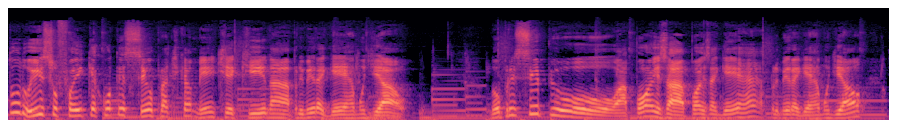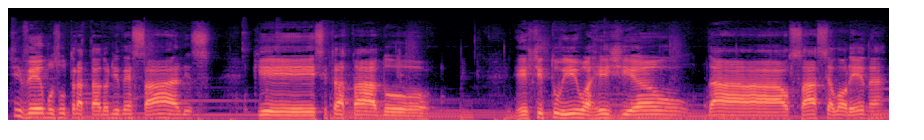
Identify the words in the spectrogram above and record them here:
tudo isso foi o que aconteceu praticamente aqui na Primeira Guerra Mundial. No princípio, após a, após a guerra, a Primeira Guerra Mundial, tivemos o Tratado de Versalhes, que esse tratado restituiu a região da Alsácia-Lorena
